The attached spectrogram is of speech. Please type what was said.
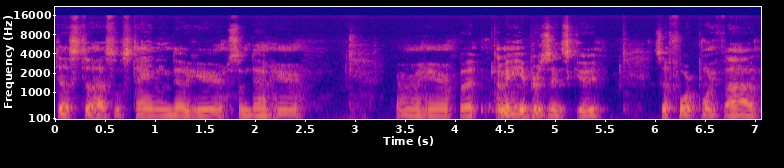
Does still have some staining though here, some down here, right here. But I mean, it presents good. It's a 4.5.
